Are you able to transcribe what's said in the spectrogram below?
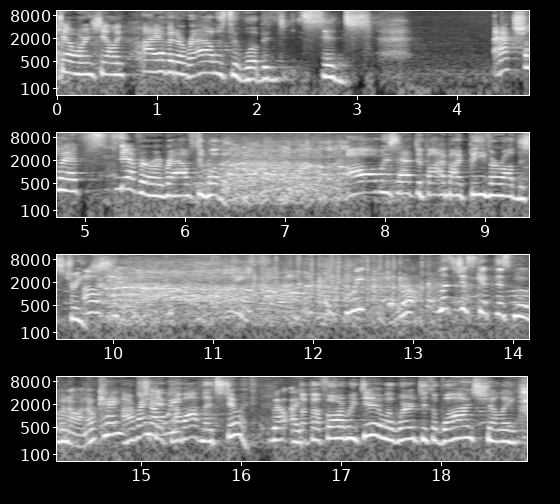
Don't worry, Shelley. I haven't aroused a woman since. Actually, I've never aroused a woman. Always had to buy my beaver on the streets. Okay. Please. We, let's just get this moving on, okay? All right, Shall then, we? come on, let's do it. Well, I- But before we do, a word to the wise, Shelley.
